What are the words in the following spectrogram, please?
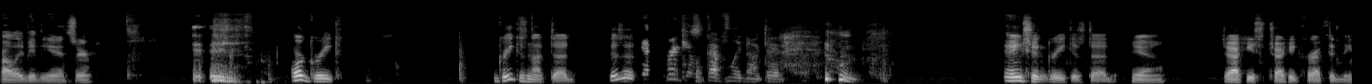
probably be the answer. or Greek. Greek is not dead, is it? Yeah, Rick is definitely not dead. Ancient Greek is dead. Yeah. Jackie Jackie corrected me.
